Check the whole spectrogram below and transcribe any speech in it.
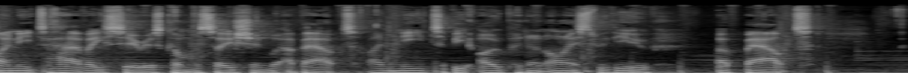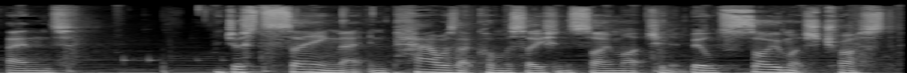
i need to have a serious conversation about i need to be open and honest with you about and just saying that empowers that conversation so much and it builds so much trust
